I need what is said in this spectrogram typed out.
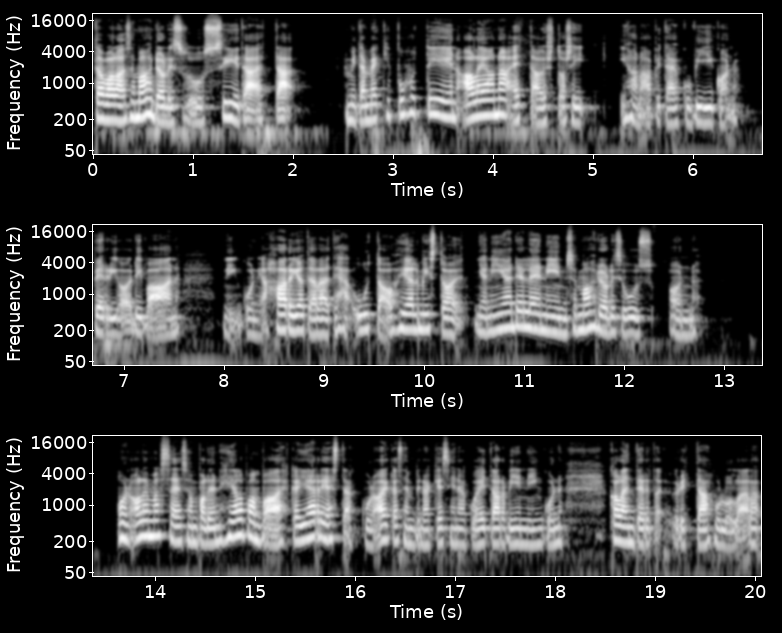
tavallaan se mahdollisuus siitä, että mitä mekin puhuttiin Aleana, että olisi tosi ihanaa pitää joku viikon periodi vaan niin kun, ja harjoitella ja tehdä uutta ohjelmistoa ja niin edelleen, niin se mahdollisuus on, on olemassa ja se on paljon helpompaa ehkä järjestää kuin aikaisempina kesinä, kun ei tarvii niin kun kalenterita yrittää hullulla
